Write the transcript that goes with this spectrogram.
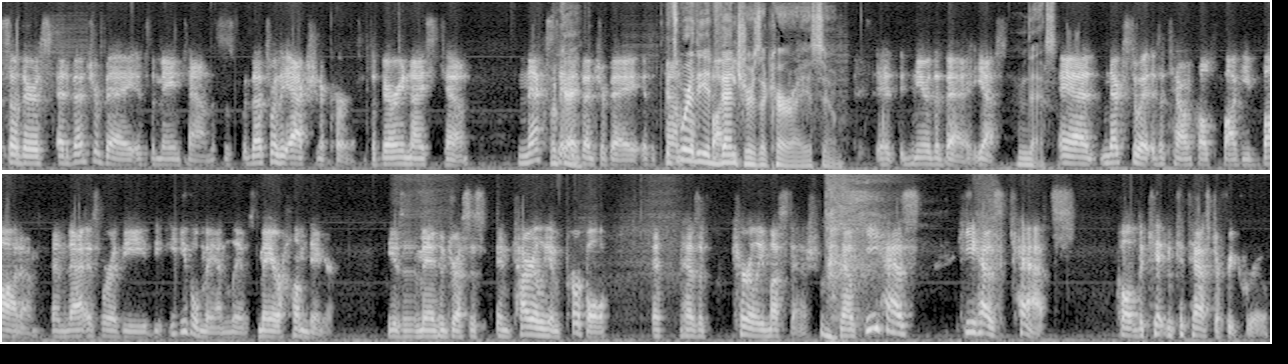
so there's Adventure Bay is the main town. This is that's where the action occurs. It's a very nice town. Next to Adventure Bay is a town. it's where the Foggy- adventures occur, I assume. it, near the bay. Yes. Yes. And next to it is a town called Foggy Bottom, and that is where the the evil man lives, Mayor Humdinger. He is a man who dresses entirely in purple and has a curly mustache. Now he has he has cats called the Kitten Catastrophe Crew.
